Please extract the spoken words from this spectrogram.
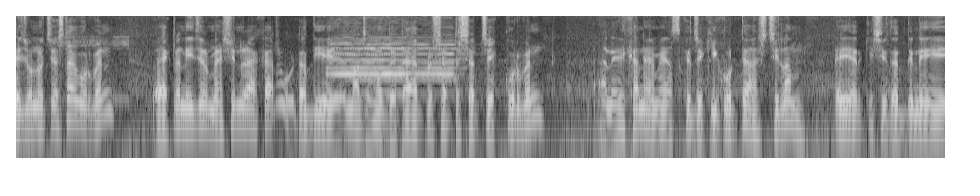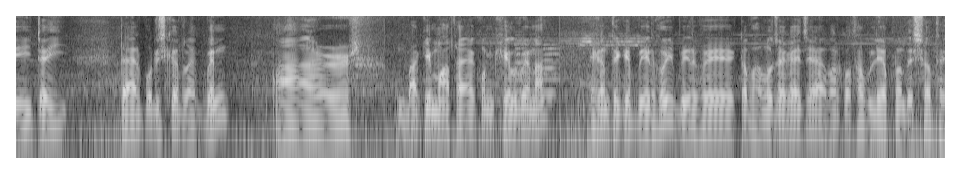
এই জন্য চেষ্টা করবেন, একটা নিজের মেশিন রাখার, ওটা দিয়ে মাঝে মধ্যে টায়ার প্রেশার টেশার চেক করবেন। আর এখানে আমি আজকে যে কি করতে আসছিলাম, এই আর কি, শীতের দিনে এইটাই টায়ার পরিষ্কার রাখবেন। আর বাকি মাথা এখন খেলবে না। এখান থেকে বের হই, বের হয়ে একটা ভালো জায়গায় যায় আবার কথা বলি আপনাদের সাথে।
